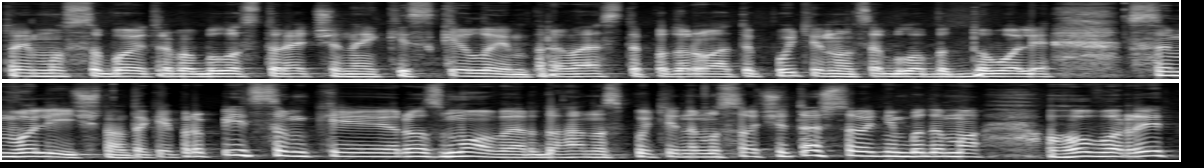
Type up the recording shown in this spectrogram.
то йому з собою треба було з Туреччини якийсь килим привезти, подарувати Путіну. Це було б доволі символічно. Таке про підсумки розмови Ердогана з Путіним у Сочі теж сьогодні будемо говорити,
